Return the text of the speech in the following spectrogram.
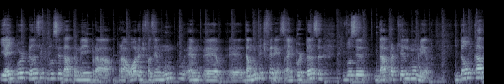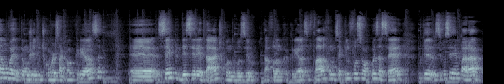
E a importância que você dá também para a hora de fazer é muito, é, é, é, dá muita diferença. A importância que você dá para aquele momento. Então, cada um vai ter um jeito de conversar com a criança. É, sempre dê seriedade quando você está falando com a criança. Fala como se aquilo fosse uma coisa séria. Porque se você reparar,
